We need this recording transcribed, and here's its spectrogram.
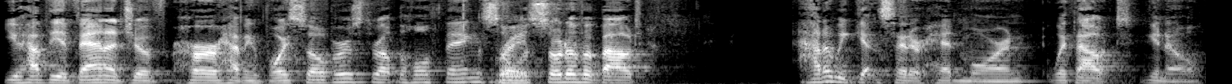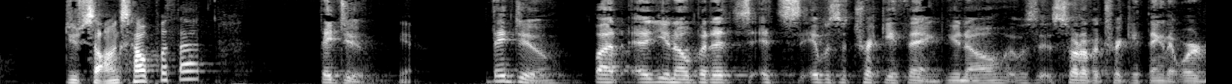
you have the advantage of her having voiceovers throughout the whole thing, so Right. it's sort of about how do we get inside her head more, and without you know, Do songs help with that? they do, Yeah. they do. But uh, you know, but it's it's it was a tricky thing. You know, it was sort of a tricky thing that we're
